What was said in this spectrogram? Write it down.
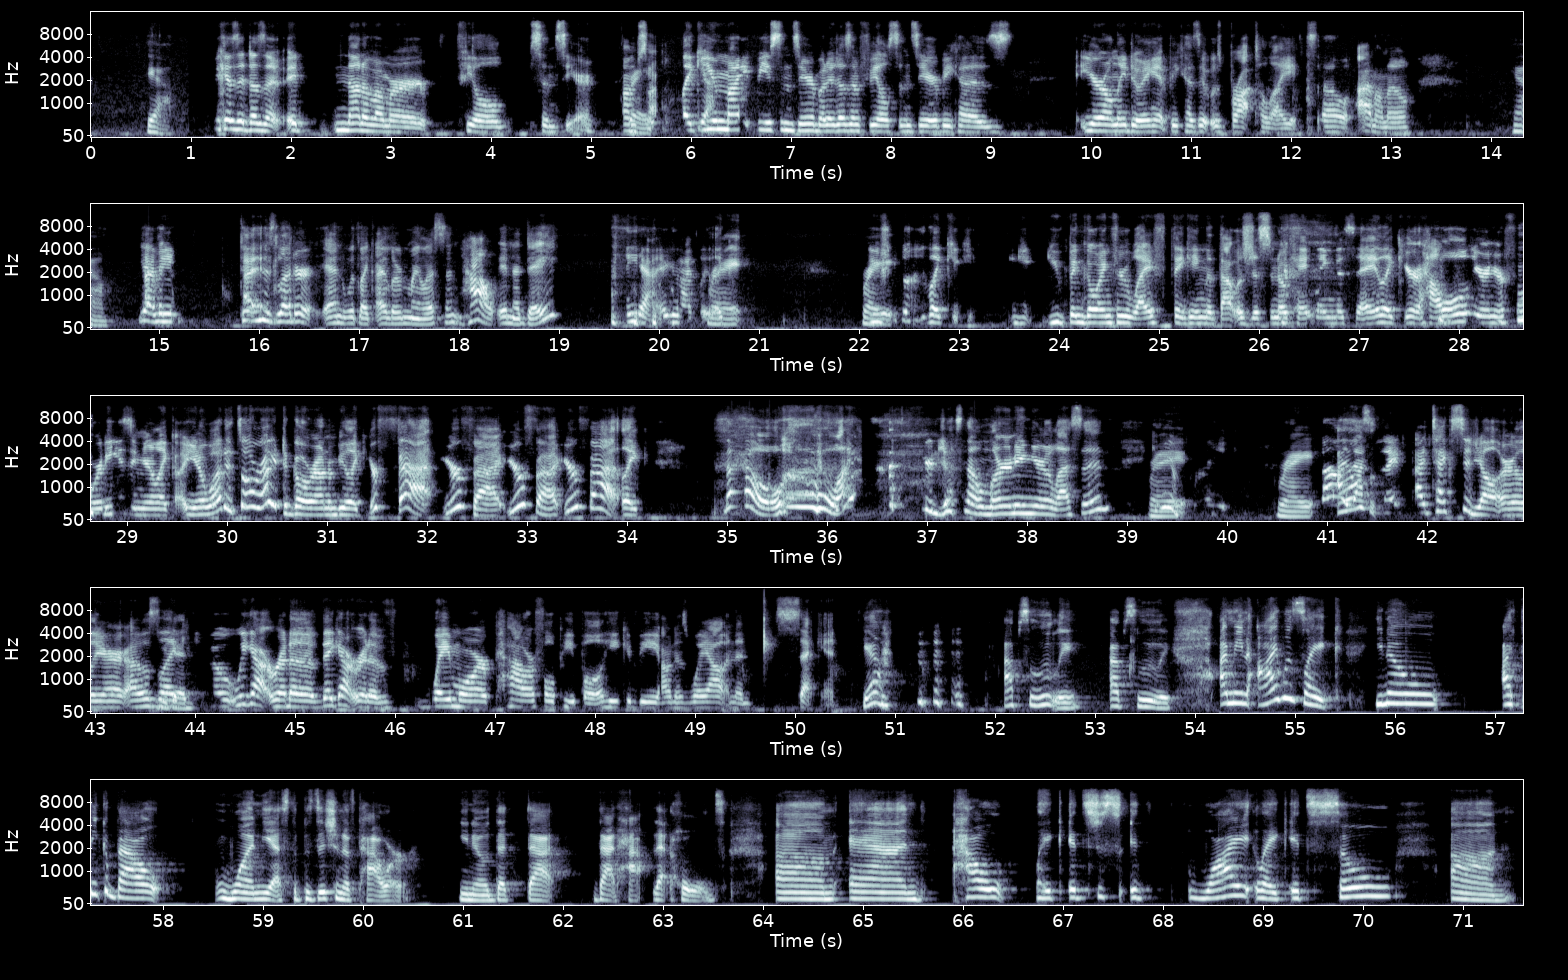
Yeah. Because it doesn't, it, none of them are feel sincere. I'm right. sorry. Like yeah. you might be sincere, but it doesn't feel sincere because you're only doing it because it was brought to light. So I don't know. Yeah. Yeah. I mean, didn't I, his letter end with like, I learned my lesson? How? In a day? Yeah, exactly. right. Like, right. Should, like, you, you've been going through life thinking that that was just an okay thing to say. Like, you're how old? You're in your 40s, and you're like, oh, you know what? It's all right to go around and be like, you're fat, you're fat, you're fat, you're fat. Like, no, what? you're just now learning your lesson. Right. Right. I also I, I, texted y'all earlier. I was like, you know, we got rid of they got rid of way more powerful people. He could be on his way out in a second. Yeah. Absolutely. Absolutely. I mean, I was like, you know, I think about one, yes, the position of power, you know, that that that ha- that holds. Um and how like it's just it why like it's so um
